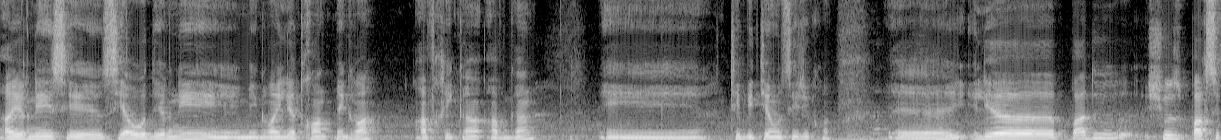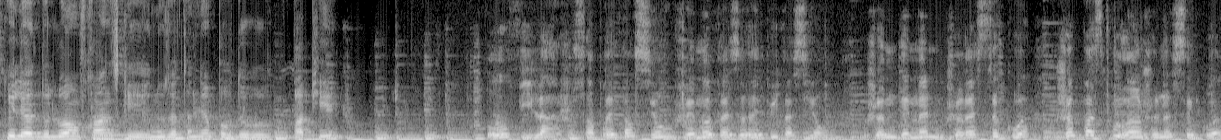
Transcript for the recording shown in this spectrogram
À Ernie, c'est Siao d'Ernie, migrants, il y a 30 migrants, africains, afghans et tibétains aussi, je crois. Euh, il n'y a pas de choses particulières de loi en France que nous attendions pour de papiers. Au village sans prétention, j'ai mauvaise réputation. Je me démène ou je reste quoi? Je passe pour un je ne sais quoi.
